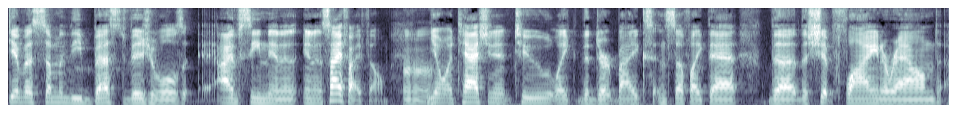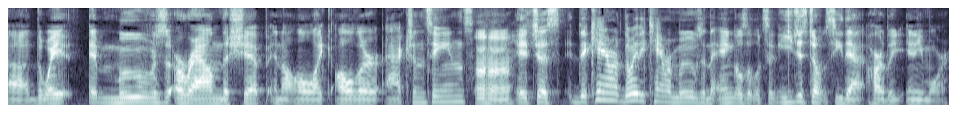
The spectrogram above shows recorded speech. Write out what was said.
give us some of the best visuals I've seen in a in a sci-fi film. Uh-huh. You know, attaching it to like the dirt bikes and stuff like that, the the ship flying around, uh, the way it moves around the ship and all like all their action scenes. Uh-huh. It's just the camera, the way the camera moves and the angles it looks like. You just don't see that hardly anymore.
